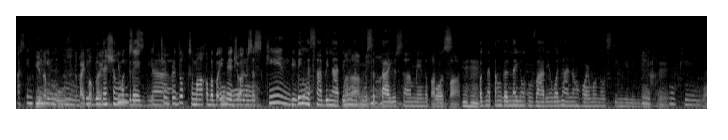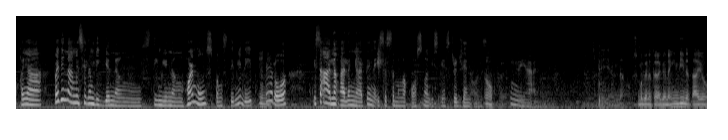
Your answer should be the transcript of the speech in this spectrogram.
As in, Yun na tigil po. na. Kahit na kahit- siyang Yung magregla. Sa, Siyempre, Dok, sa mga kababain, medyo Oo. ano sa skin, di Di ba nasabi natin nung Maraming nag-usap tayo sa menopause, Patong-patong. pag natanggal na yung ovaryo, wala nang hormonal stimulation. Okay. Okay. O, Kaya, pwede namin silang bigyan ng stimu ng hormones pang stimulate, Mhm. pero isaalang-alang natin na isa sa mga cause nun is estrogen also. Okay. Kaya, na. Mas maganda talaga na hindi na tayo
